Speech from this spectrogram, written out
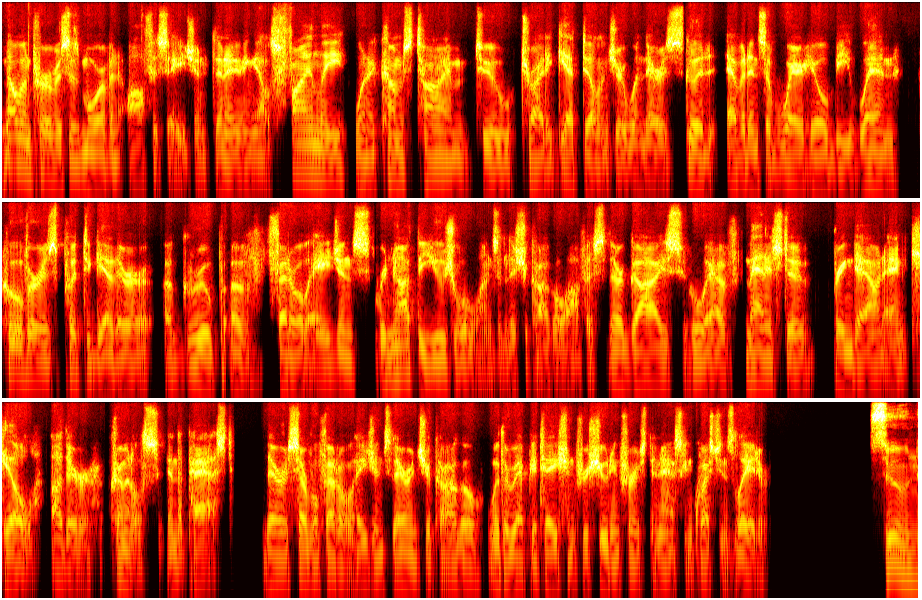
Melvin Purvis is more of an office agent than anything else. Finally, when it comes time to try to get Dillinger, when there's good evidence of where he'll be when, Hoover has put together a group of federal agents. We're not the usual ones in the Chicago office. They're guys who have managed to bring down and kill other criminals in the past. There are several federal agents there in Chicago with a reputation for shooting first and asking questions later. Soon,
